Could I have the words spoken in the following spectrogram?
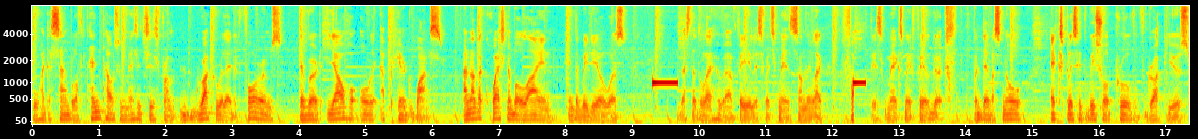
who had a sample of 10,000 messages from drug-related forums, the word jauho only appeared once. Another questionable line in the video was tästä tulee hyvä fiilis, which means something like this makes me feel good. But there was no explicit visual proof of drug use,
